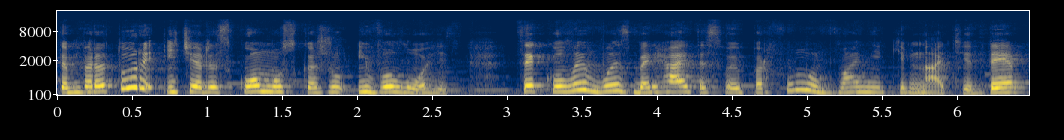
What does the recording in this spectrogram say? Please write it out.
температури, і через кому скажу і вологість. Це коли ви зберігаєте свої парфуми в ванній кімнаті, де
